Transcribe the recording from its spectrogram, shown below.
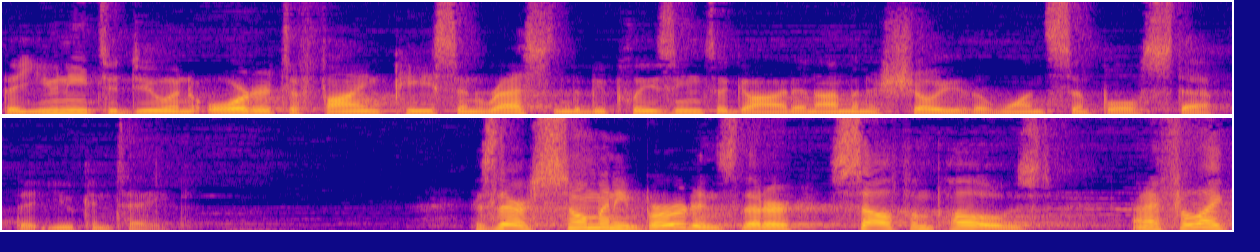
that you need to do in order to find peace and rest and to be pleasing to God, and I'm going to show you the one simple step that you can take. Because there are so many burdens that are self imposed, and I feel like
